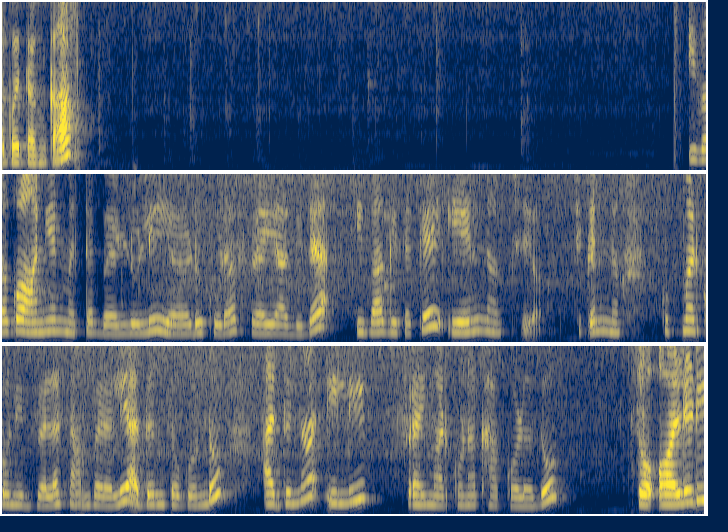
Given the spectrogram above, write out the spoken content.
ಆಗೋ ತನಕ. ಇವಾಗ ಆನಿಯನ್ ಮತ್ತು ಬೆಳ್ಳುಳ್ಳಿ ಎರಡು ಕೂಡ ಫ್ರೈ ಆಗಿದೆ. ಇವಾಗ ಇದಕ್ಕೆ ಏನು ನಾವು ಚಿಕನ್ ಕುಕ್ ಮಾಡ್ಕೊಂಡಿದ್ವಲ್ಲ ಸಾಂಬಾರಲ್ಲಿ ಅದನ್ನು ತಗೊಂಡು ಅದನ್ನು ಇಲ್ಲಿ ಫ್ರೈ ಮಾಡ್ಕೊಳಕ್ಕೆ ಹಾಕ್ಕೊಳ್ಳೋದು so already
